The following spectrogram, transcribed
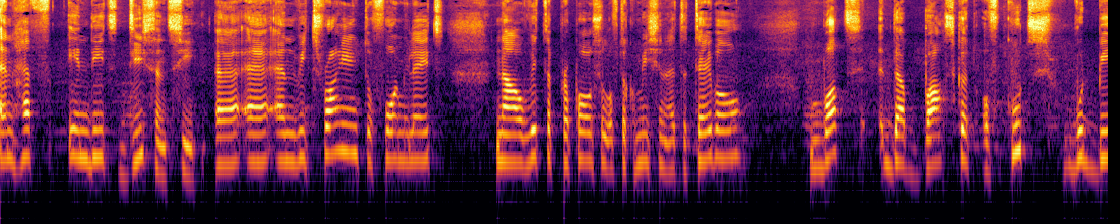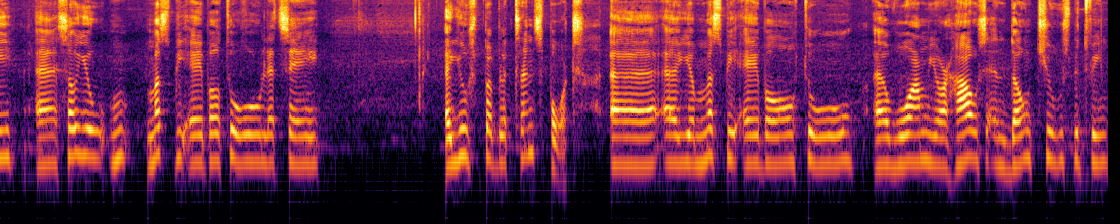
and have indeed decency. and we're trying to formulate now with the proposal of the Commission at the table what the basket of goods would be. Uh, so you must be able to, let's say, uh, use public transport. Uh, uh you must be able to uh, warm your house and don't choose between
